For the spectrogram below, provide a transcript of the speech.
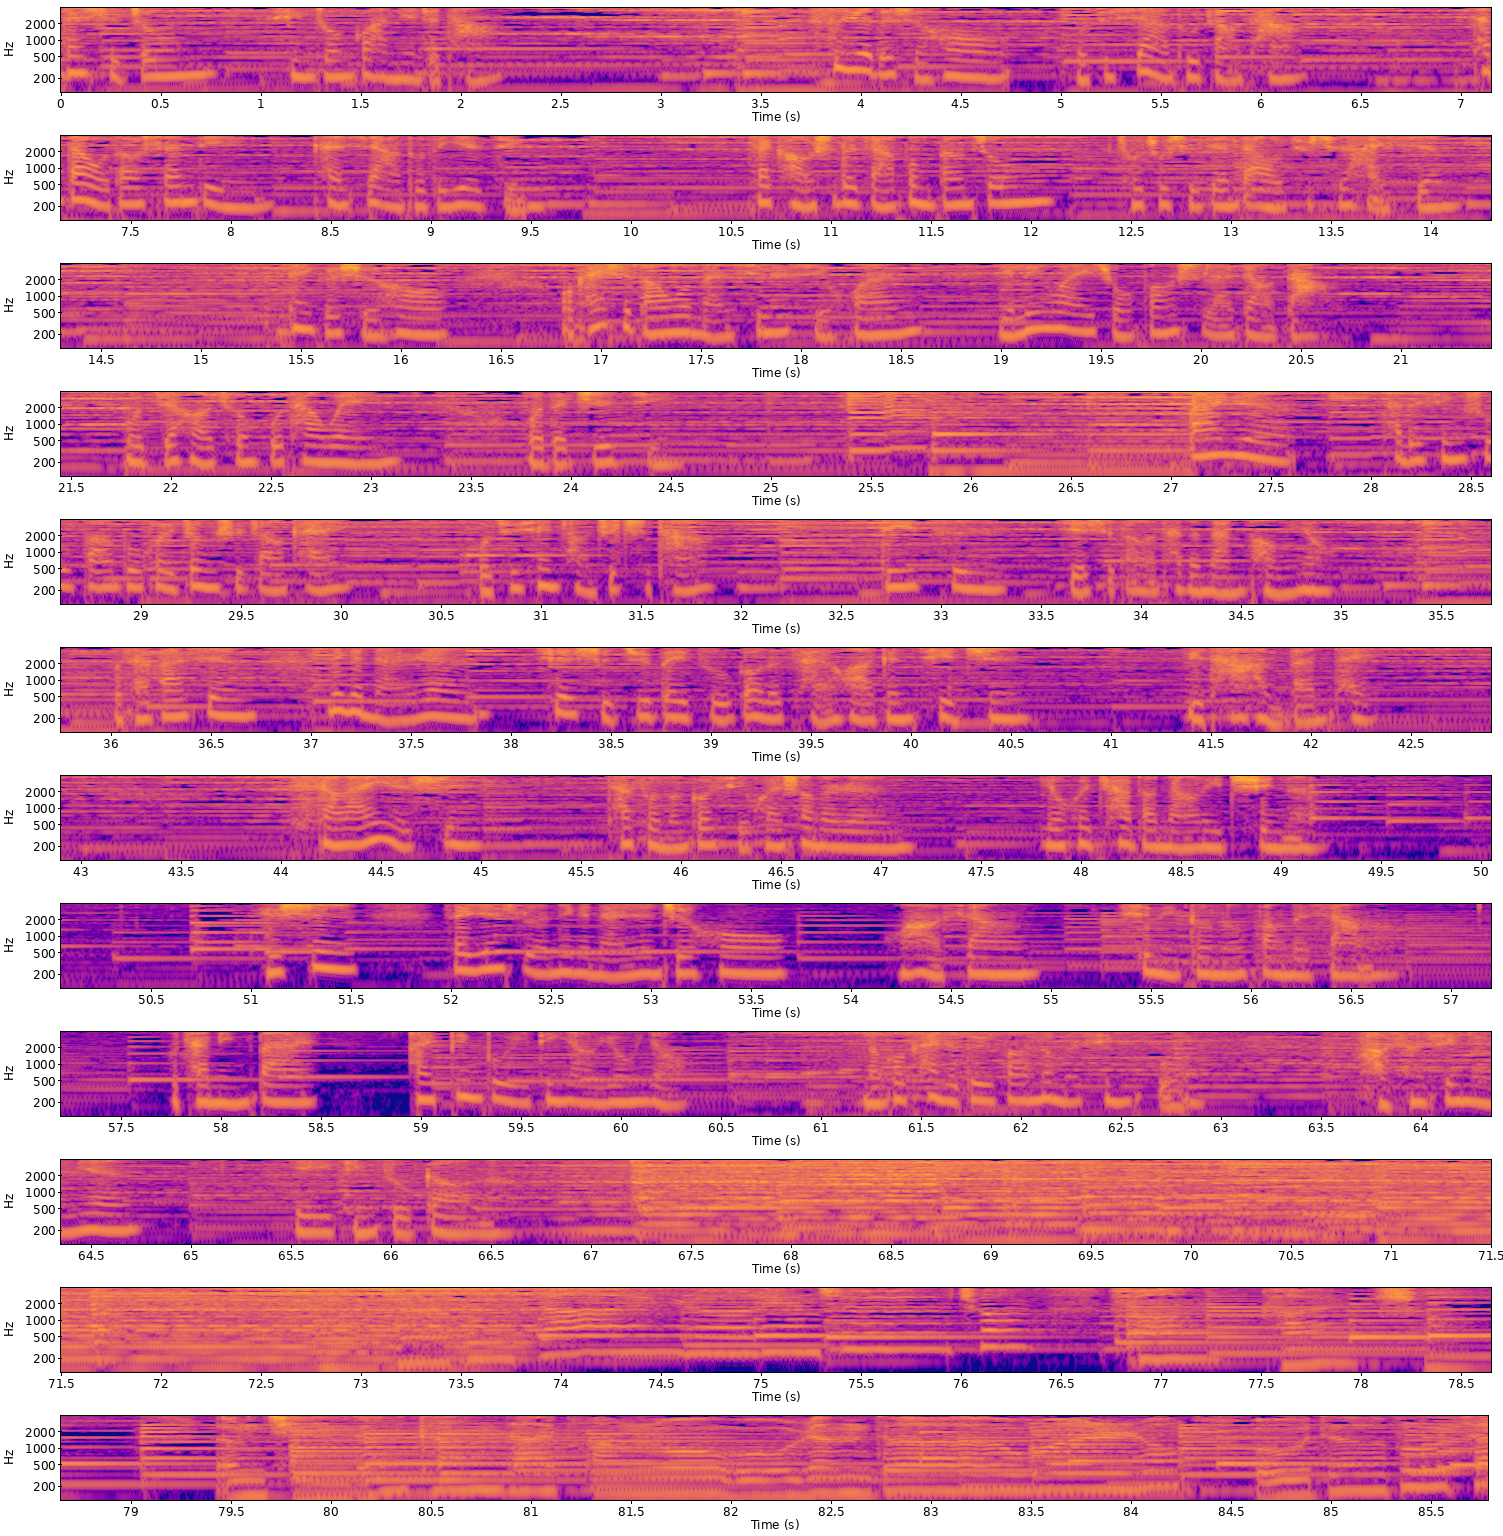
但始终心中挂念着她。四月的时候，我去西雅图找他，他带我到山顶看西雅图的夜景。在考试的夹缝当中，抽出时间带我去吃海鲜。那个时候，我开始把我满心的喜欢以另外一种方式来表达。我只好称呼他为我的知己。八月，他的新书发布会正式召开，我去现场支持他，第一次结识到了她的男朋友。我才发现。那个男人确实具备足够的才华跟气质，与他很般配。想来也是，他所能够喜欢上的人，又会差到哪里去呢？于是，在认识了那个男人之后，我好像心里更能放得下了。我才明白，爱并不一定要拥有，能够看着对方那么幸福，好像心里面也已经足够了。冷静的看待旁若无人的温柔，不得不再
